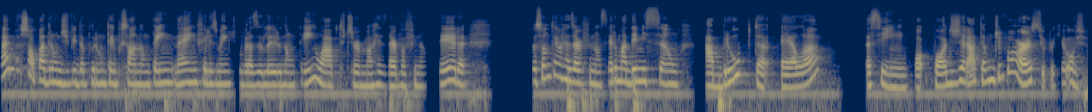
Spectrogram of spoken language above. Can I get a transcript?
vai baixar o padrão de vida por um tempo se ela não tem, né? Infelizmente, o brasileiro não tem o hábito de ter uma reserva financeira. Se a pessoa não tem uma reserva financeira, uma demissão abrupta, ela assim, pode gerar até um divórcio, porque, hoje,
